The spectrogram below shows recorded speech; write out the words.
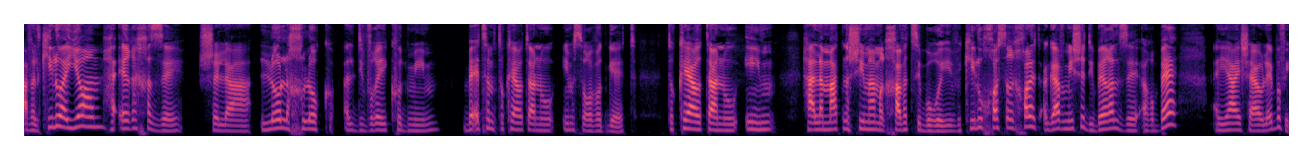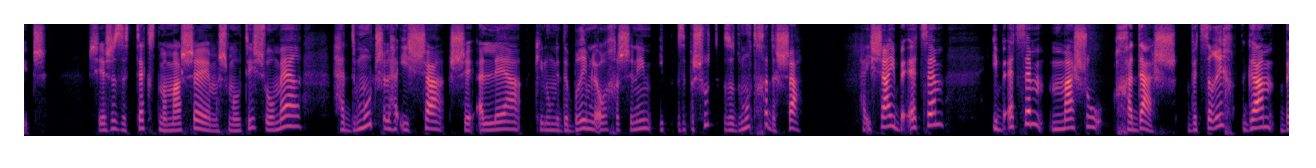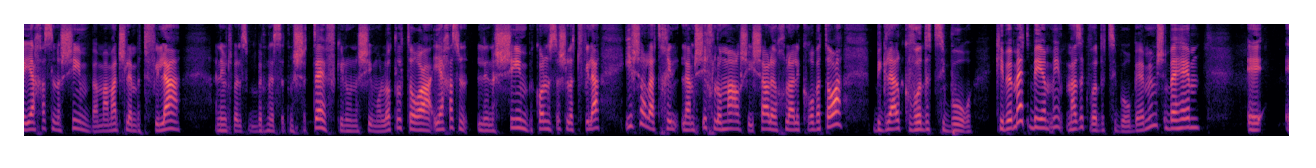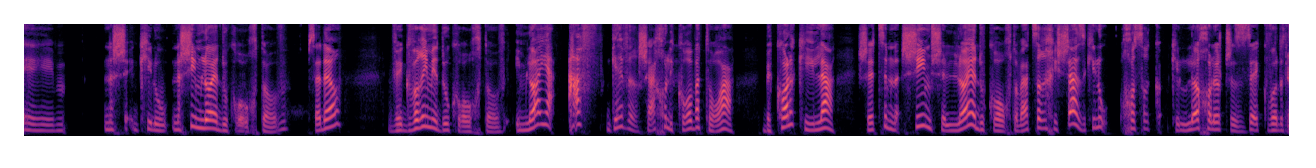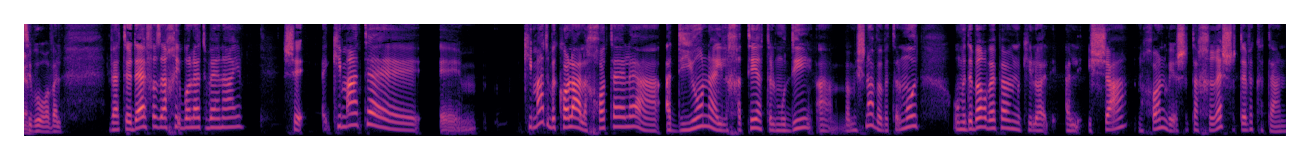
אבל כאילו היום, הערך הזה של הלא לחלוק על דברי קודמים, בעצם תוקע אותנו עם מסורבות גט, תוקע אותנו עם העלמת נשים מהמרחב הציבורי, וכאילו חוסר יכולת. אגב, מי שדיבר על זה הרבה היה ישעיהו ליבוביץ', שיש איזה טקסט ממש אה, משמעותי שהוא אומר, הדמות של האישה שעליה כאילו מדברים לאורך השנים, זה פשוט, זו דמות חדשה. האישה היא בעצם, היא בעצם משהו חדש, וצריך גם ביחס לנשים, במעמד שלהם בתפילה, אני מתפללת בבית כנסת משתף, כאילו נשים עולות לתורה, יחס לנשים בכל נושא של התפילה, אי אפשר להתחיל, להמשיך לומר שאישה לא יכולה לקרוא בתורה בגלל כבוד הציבור. כי באמת בימים, מה זה כבוד הציבור? בימים שבהם, אה, אה, נש, כאילו, נשים לא ידעו קרוא וכתוב, בסדר? וגברים ידעו קרוא וכתוב. אם לא היה אף גבר שהיה יכול לקרוא בתורה, בכל הקהילה, שבעצם נשים שלא ידעו קרוא וכתוב, היה צריך אישה, זה כאילו חוסר, כאילו לא יכול להיות שזה כבוד כן. הציבור, אבל... ואתה יודע איפה זה הכי בולט בעיניי? שכמעט, אה, אה, כמעט בכל ההלכות האלה, הדיון ההלכתי, התלמודי, במשנה ובתלמוד, הוא מדבר הרבה פעמים כאילו על, על אישה, נכון? ויש את החירש, שוטה וקטן.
